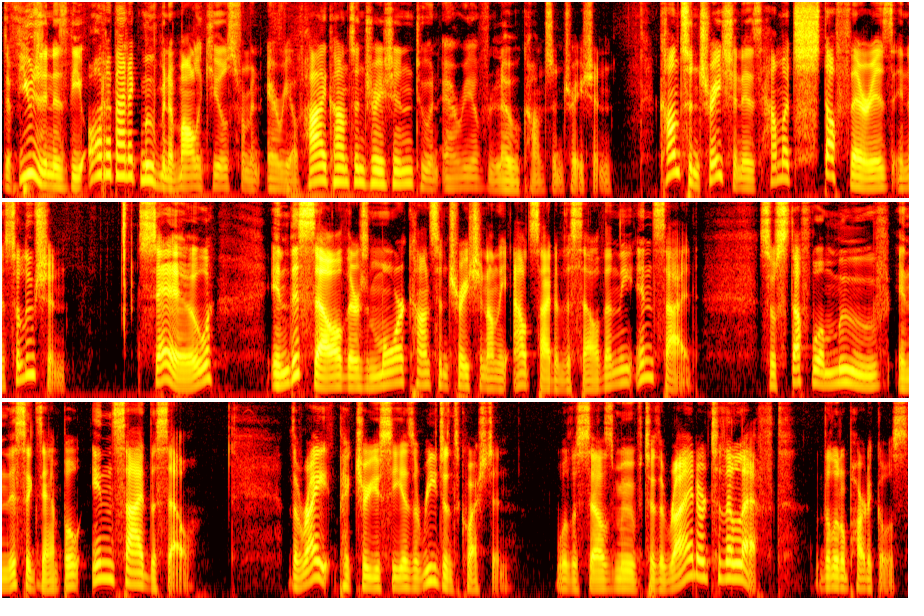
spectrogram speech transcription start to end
Diffusion is the automatic movement of molecules from an area of high concentration to an area of low concentration. Concentration is how much stuff there is in a solution. So, in this cell, there's more concentration on the outside of the cell than the inside. So stuff will move, in this example, inside the cell. The right picture you see is a Regents question. Will the cells move to the right or to the left? The little particles.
